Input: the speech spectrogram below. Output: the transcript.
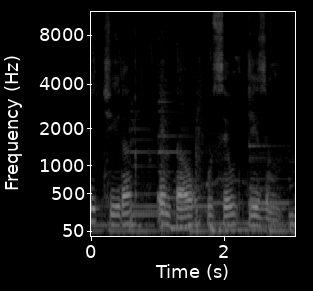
retira então o seu dízimo.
